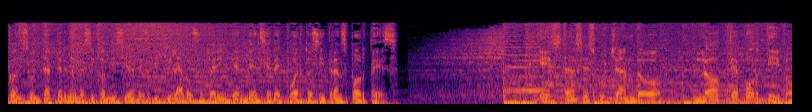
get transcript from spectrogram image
Consulta términos y condiciones. Vigilado Superintendencia de Puertos y Transportes. Estás escuchando Blog Deportivo.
